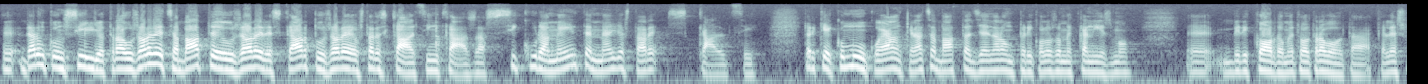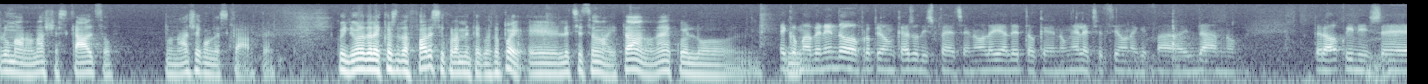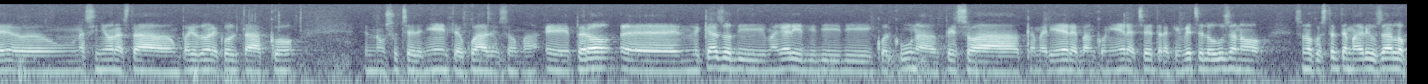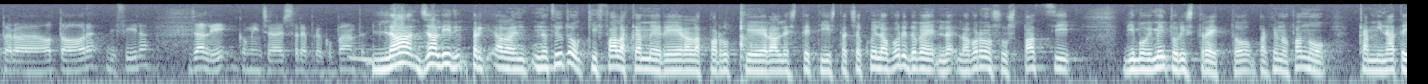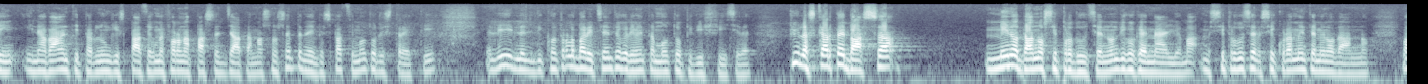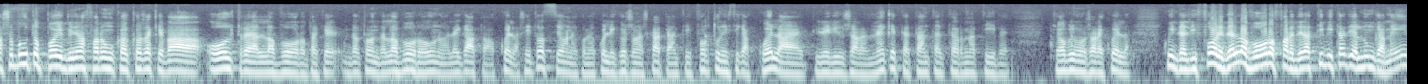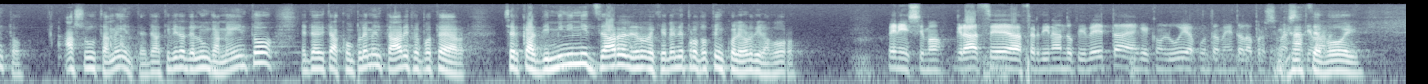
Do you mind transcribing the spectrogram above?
eh, dare un consiglio tra usare le ciabatte, usare le scarpe, usare o stare scalzi in casa, sicuramente è meglio stare scalzi, perché comunque anche la ciabatta genera un pericoloso meccanismo, eh, vi ricordo, come l'altra volta, che l'essere umano nasce scalzo, non nasce con le scarpe. Quindi una delle cose da fare è sicuramente questo, poi eh, l'eccezionalità non è quello... Ecco, ma venendo proprio a un caso di specie, no? lei ha detto che non è l'eccezione che fa il danno, però quindi se uh, una signora sta un paio d'ore col tacco non succede niente o quasi insomma, eh, però eh, nel caso di magari di, di, di qualcuna, penso a cameriere, banconiere eccetera, che invece lo usano sono costrette magari a usarlo per 8 eh, ore di fila, già lì comincia a essere preoccupante. Là, già lì, perché, allora, innanzitutto chi fa la cameriera, la parrucchiera, l'estetista, cioè quei lavori dove lavorano su spazi di movimento ristretto, perché non fanno camminate in, in, avanti per lunghi spazi come fare una passeggiata, ma sono sempre nei spazi molto ristretti, lì il, il controllo baricentrico diventa molto più difficile. Più la scarpa è bassa, meno danno si produce, non dico che è meglio, ma si produce sicuramente meno danno, ma soprattutto poi bisogna fare un qualcosa che va oltre al lavoro, perché d'altronde il lavoro uno è legato a quella situazione, come quelli che usano le scarpe antinfortunistica, quella è, ti devi usare, non è che ti hai tante alternative, che obbligano a usare quella. Quindi al di fuori del lavoro fare delle attività di allungamento, assolutamente, delle attività di allungamento e delle attività complementari per poter cercare di minimizzare l'errore che viene prodotto in quelle ore di lavoro. Benissimo, grazie a Ferdinando Pivetta e anche con lui appuntamento alla prossima grazie settimana. Grazie a voi.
